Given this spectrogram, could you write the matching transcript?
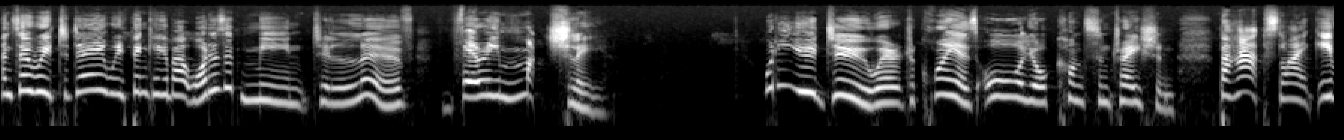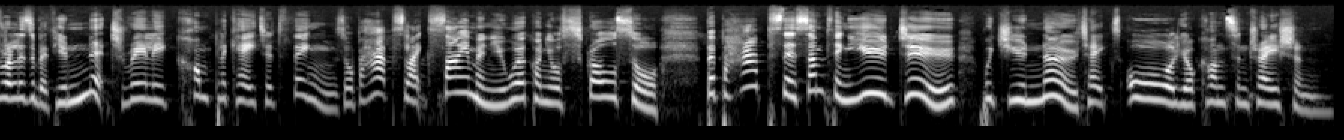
And so we, today we're thinking about what does it mean to live very muchly what do you do where it requires all your concentration? Perhaps, like Eva Elizabeth, you knit really complicated things. Or perhaps, like Simon, you work on your scroll saw. But perhaps there's something you do which you know takes all your concentration.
